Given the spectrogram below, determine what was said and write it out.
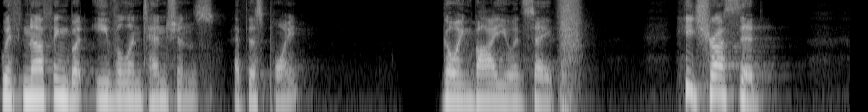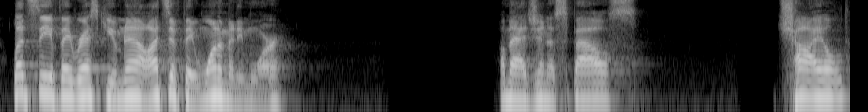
with nothing but evil intentions at this point going by you and say, He trusted Let's see if they rescue him now. That's if they want him anymore. Imagine a spouse, child,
